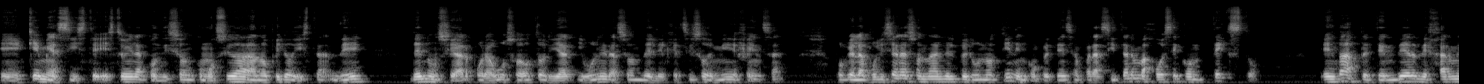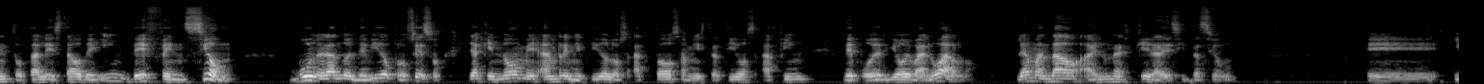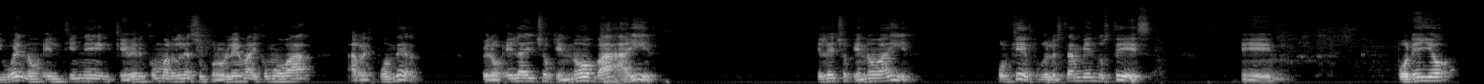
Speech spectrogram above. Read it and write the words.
eh, que me asiste, estoy en la condición como ciudadano periodista de denunciar por abuso de autoridad y vulneración del ejercicio de mi defensa, porque la Policía Nacional del Perú no tiene competencia para citarme bajo ese contexto. Es más, pretender dejarme en total estado de indefensión, vulnerando el debido proceso, ya que no me han remitido los actos administrativos a fin de poder yo evaluarlo. Le han mandado a él una esquera de citación eh, y bueno, él tiene que ver cómo arregla su problema y cómo va a responder. Pero él ha dicho que no va a ir. Él ha dicho que no va a ir. ¿Por qué? Porque lo están viendo ustedes. Eh, por ello,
